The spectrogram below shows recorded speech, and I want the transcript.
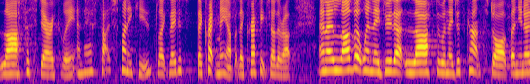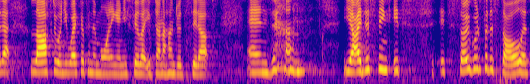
laugh hysterically and they're such funny kids like they just they crack me up but they crack each other up and i love it when they do that laughter when they just can't stop and you know that laughter when you wake up in the morning and you feel like you've done 100 sit-ups and um, yeah i just think it's it's so good for the soul and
